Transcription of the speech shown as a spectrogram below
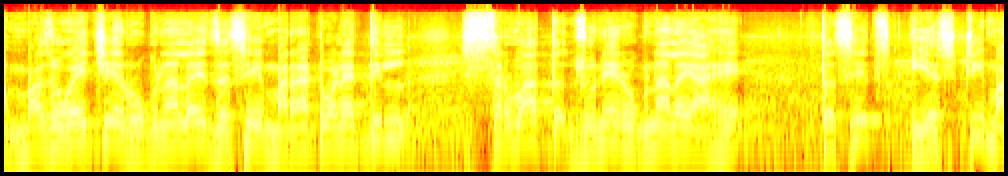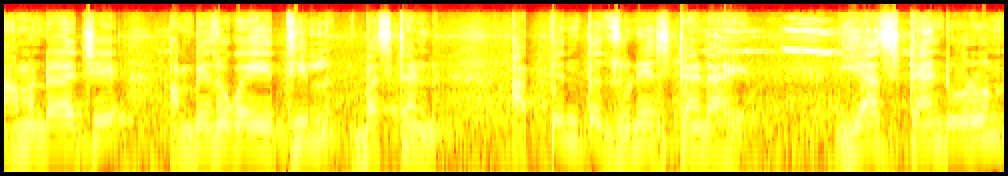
अंबाजोगाईचे रुग्णालय जसे मराठवाड्यातील सर्वात जुने रुग्णालय आहे तसेच एस टी महामंडळाचे अंबेजोगाई येथील बसस्टँड अत्यंत जुने स्टँड आहे. या स्टँडवरून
